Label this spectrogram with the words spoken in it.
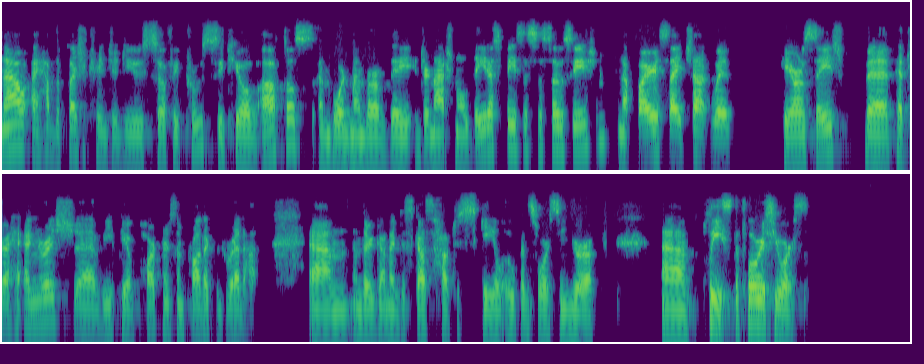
now I have the pleasure to introduce Sophie Proust, CTO of Atos and board member of the International Data Spaces Association in a fireside chat with here on stage, uh, Petra Heinrich, uh, VP of Partners and Product at Red Hat. Um, and they're gonna discuss how to scale open source in Europe. Uh, please, the floor is yours.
